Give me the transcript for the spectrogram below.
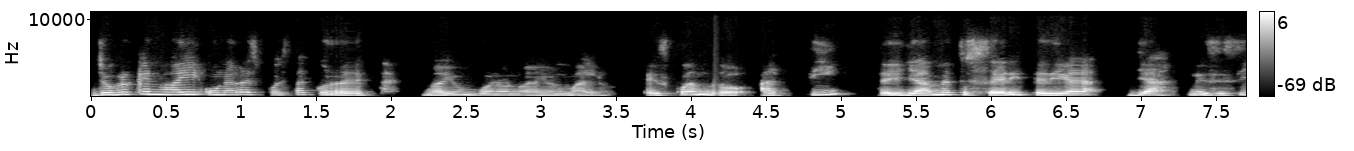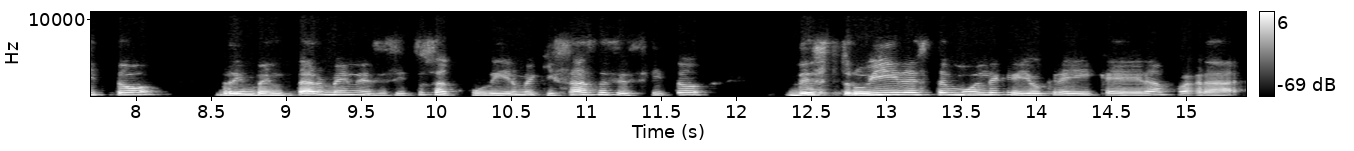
yo creo que no hay una respuesta correcta, no hay un bueno, no hay un malo. Es cuando a ti te llame tu ser y te diga, ya, necesito reinventarme, necesito sacudirme, quizás necesito destruir este molde que yo creí que era para,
